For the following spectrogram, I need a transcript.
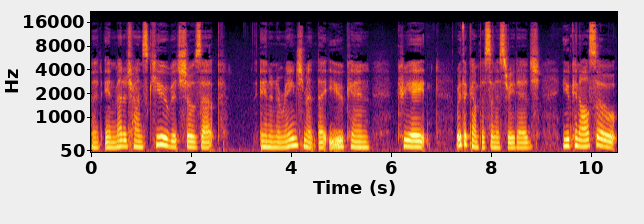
But in Metatron's Cube, it shows up in an arrangement that you can create with a compass and a straight edge you can also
